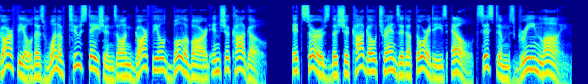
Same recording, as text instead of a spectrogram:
Garfield is one of two stations on Garfield Boulevard in Chicago. It serves the Chicago Transit Authority's L System's Green Line.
